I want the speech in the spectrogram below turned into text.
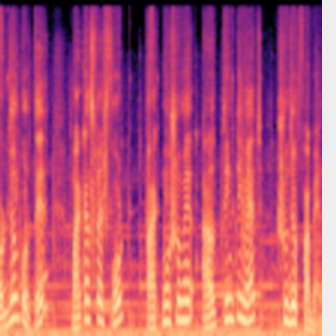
অর্জন করতে মার্কাস র‍্যাশফোর্ড পাক মৌসুমের আরও তিনটি ম্যাচ সুযোগ পাবেন।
